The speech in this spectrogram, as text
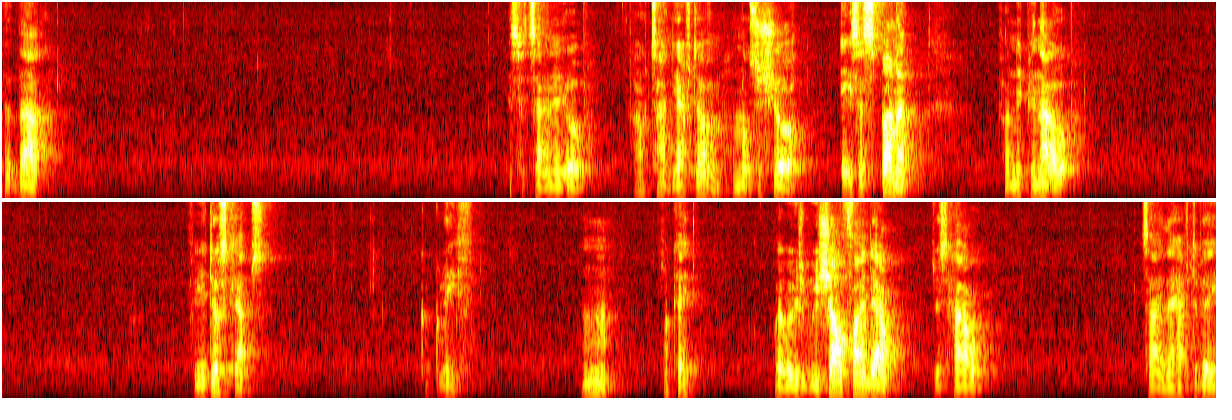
that that is for tightening it up. How tight do you have to have them? I'm not so sure. It's a spanner for nipping that up. for your dust caps. Good grief. Hmm, okay. Well, we, shall find out just how tight they have to be.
